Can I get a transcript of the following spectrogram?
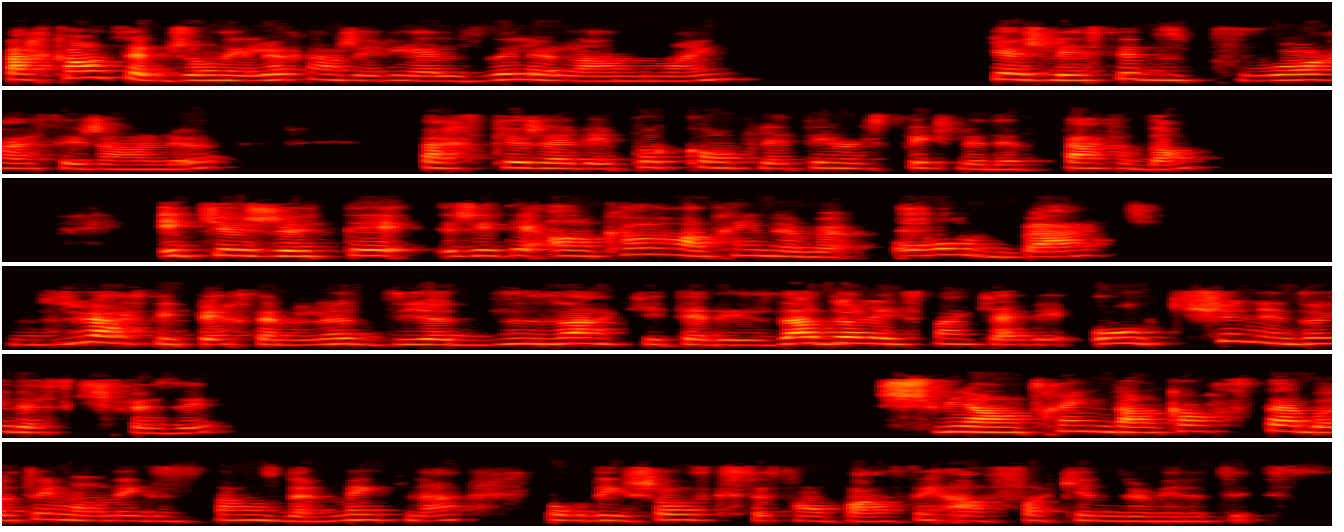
Par contre, cette journée-là, quand j'ai réalisé le lendemain que je laissais du pouvoir à ces gens-là parce que j'avais pas complété un cycle de pardon et que j'étais, encore en train de me hold back dû à ces personnes-là d'il y a dix ans qui étaient des adolescents qui avaient aucune idée de ce qu'ils faisaient. Je suis en train d'encore saboter mon existence de maintenant pour des choses qui se sont passées en fucking 2010.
